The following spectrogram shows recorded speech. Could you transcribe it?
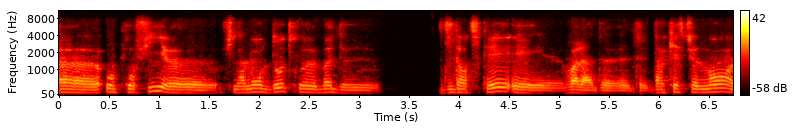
euh, au profit euh, finalement d'autres modes de- d'identité et voilà d'un questionnement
